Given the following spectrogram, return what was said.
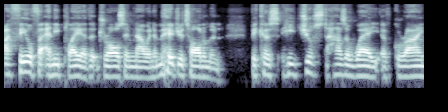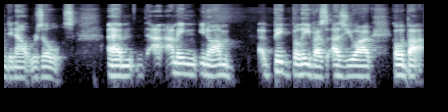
I feel for any player that draws him now in a major tournament because he just has a way of grinding out results. Um, I, I mean, you know, I'm a big believer as as you are going about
